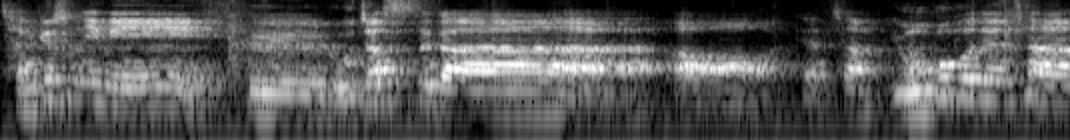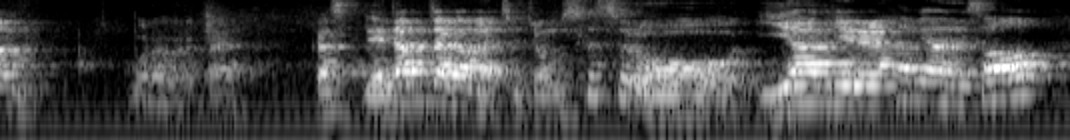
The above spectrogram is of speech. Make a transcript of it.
장 교수님이 그 로저스가 어 그냥 참요 부분은 참 뭐라 그럴까요? 그러니까 내담자가 마치 좀 스스로 이야기를 하면서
